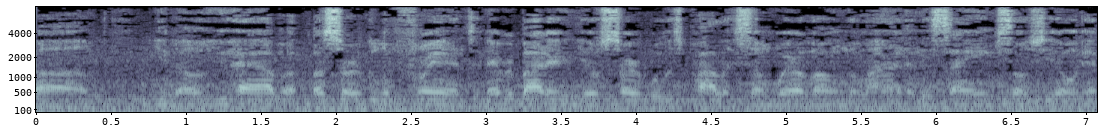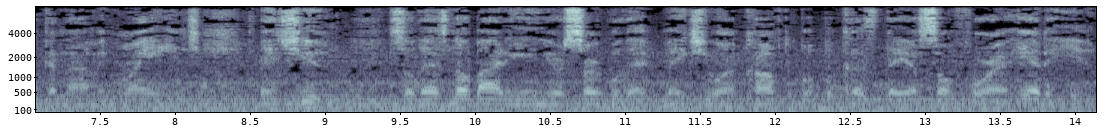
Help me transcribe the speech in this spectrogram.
Um, you know, you have a, a, circle of friends, and everybody in your circle is probably somewhere along the line in the same socioeconomic range as you. So there's nobody in your circle that makes you uncomfortable because they are so far ahead of you.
